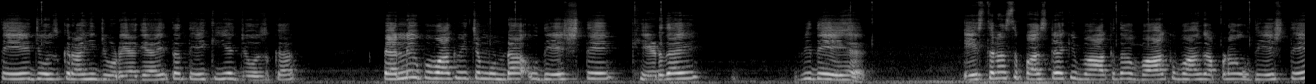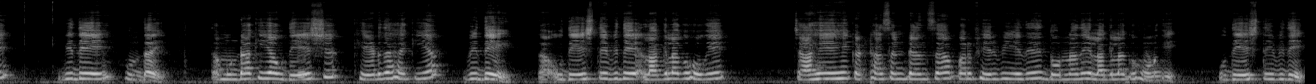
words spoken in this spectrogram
ਤੇ ਜੋਜ਼ਕ ਰਾਹੀਂ ਜੋੜਿਆ ਗਿਆ ਏ, ਤਾਂ ਤੇ ਕੀ ਹੈ ਜੋਜ਼ਕ ਪਹਿਲੇ ਉਪਵਾਕ ਵਿੱਚ ਮੁੰਡਾ ਉਦੇਸ਼ ਤੇ ਖੇਡਦਾ ਏ ਵਿਦੇ ਹੈ। ਇਸ ਤਰ੍ਹਾਂ ਸਪਸ਼ਟ ਹੈ ਕਿ ਵਾਕ ਦਾ ਵਾਕ ਵਾਂਗ ਆਪਣਾ ਉਦੇਸ਼ ਤੇ ਵਿਦੇਹ ਹੁੰਦਾ ਏ। ਤਾਂ ਮੁੰਡਾ ਕੀ ਆ? ਉਦੇਸ਼ ਖੇਡਦਾ ਹੈ ਕੀ ਆ? ਵਿਦੇ ਤਾਂ ਉਦੇਸ਼ ਤੇ ਵਿਦੇਹ ਅਲੱਗ-ਅਲੱਗ ਹੋ ਗਏ। ਚਾਹੇ ਇਹ ਇਕੱਠਾ ਸੈਂਟੈਂਸ ਆ, ਪਰ ਫਿਰ ਵੀ ਇਹਦੇ ਦੋਨਾਂ ਦੇ ਅਲੱਗ-ਅਲੱਗ ਹੋਣਗੇ। ਉਦੇਸ਼ ਤੇ ਵਿਦੇ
